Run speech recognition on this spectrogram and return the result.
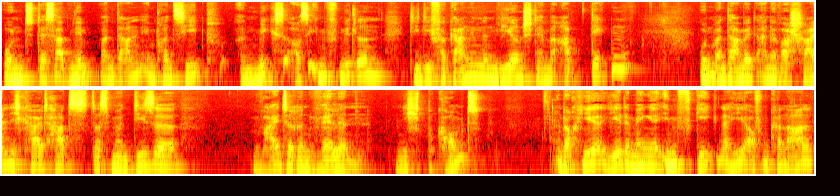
Und deshalb nimmt man dann im Prinzip einen Mix aus Impfmitteln, die die vergangenen Virenstämme abdecken und man damit eine Wahrscheinlichkeit hat, dass man diese weiteren Wellen nicht bekommt. Und auch hier jede Menge Impfgegner hier auf dem Kanal.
